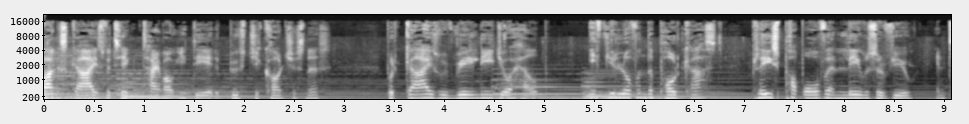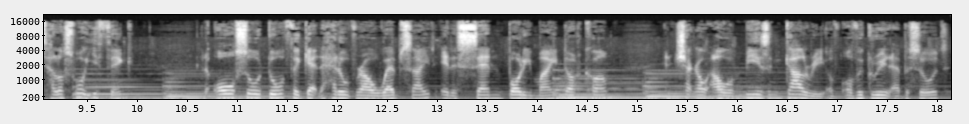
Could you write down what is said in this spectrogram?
Thanks, guys, for taking time out your day to boost your consciousness. But, guys, we really need your help. If you're loving the podcast, please pop over and leave us a review and tell us what you think. And also, don't forget to head over our website at ascendbodymind.com and check out our amazing gallery of other great episodes.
